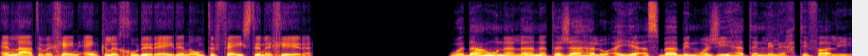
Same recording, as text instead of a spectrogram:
En laten we geen enkele goede reden om te feesten negeren. ودعونا لا نتجاهل أي أسباب وجيهة للاحتفال.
